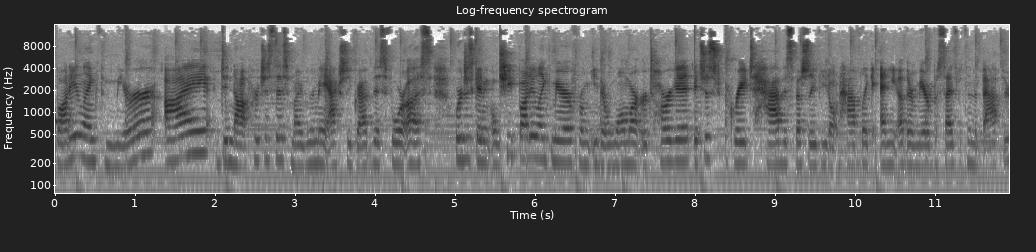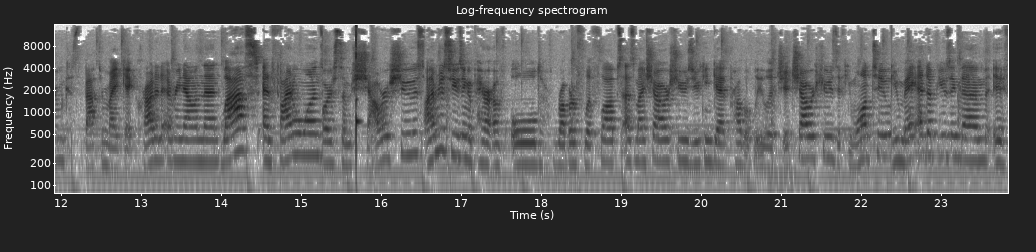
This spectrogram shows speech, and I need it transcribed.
body length mirror. I did not purchase this. My roommate actually grabbed this for us. We're just getting a cheap body length mirror from either Walmart or Target. It's just great to have, especially if you don't have like any other mirror besides within the bathroom because the bathroom might get crowded every now and then. Last and final ones are some shower shoes. I'm just using a pair of old rubber flip-flops as my shower shoes. You can get probably legit shower shoes if you want to. You may end up using them if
